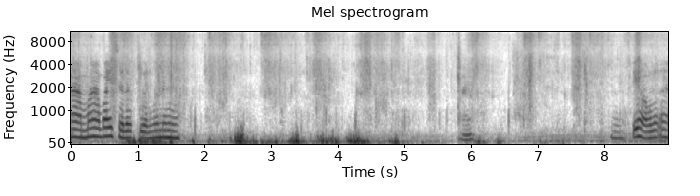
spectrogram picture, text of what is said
น้ำมาใบเสลเกินมือหนึ่ง เปรี้ยงออกแล้วอะ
